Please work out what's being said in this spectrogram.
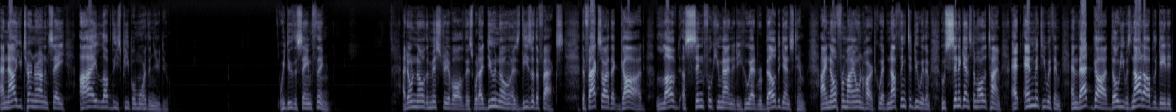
And now you turn around and say, I love these people more than you do. We do the same thing. I don't know the mystery of all of this. What I do know is these are the facts. The facts are that God loved a sinful humanity who had rebelled against him. I know from my own heart, who had nothing to do with him, who sinned against him all the time, at enmity with him. And that God, though he was not obligated,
